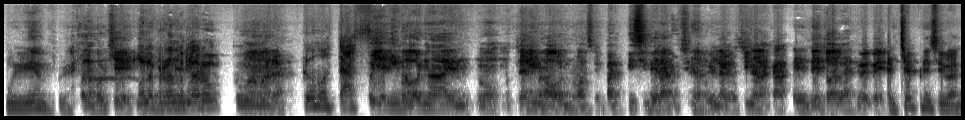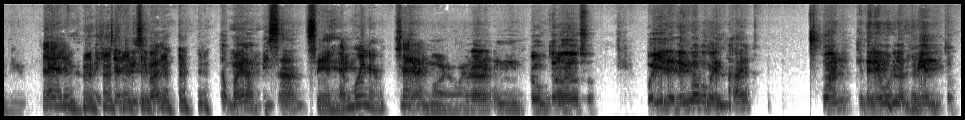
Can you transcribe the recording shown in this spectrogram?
Muy bien. pues. Hola Jorge, Hola, Fernando, claro. ¿cómo va Mara? ¿Cómo estás? Soy animador, nada, en- no, no soy animador, no, soy partícipe de la cocina, porque la cocina acá es de todas las FPP. El chef principal, digo. Claro, El chef principal, están buenas las pizzas, ¿eh? Sí, está buena. Ya. Mira, muy bueno. Una- un producto novedoso. Oye, les vengo a comentar, Juan, que tenemos un lanzamiento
